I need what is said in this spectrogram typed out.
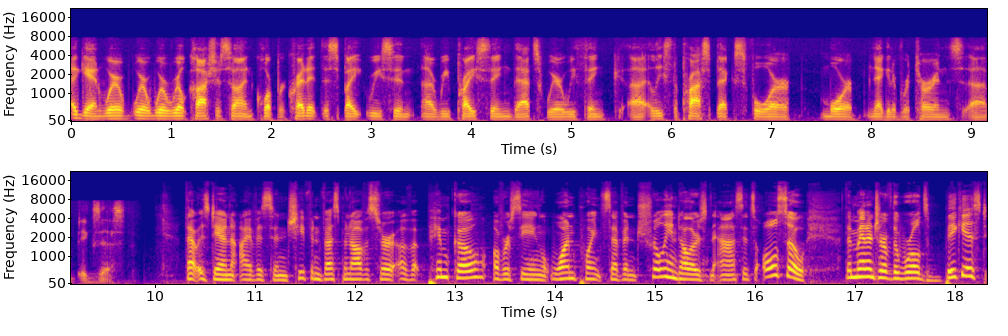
again, we're, we're, we're real cautious on corporate credit despite recent uh, repricing. That's where we think uh, at least the prospects for more negative returns uh, exist. That was Dan Ivascyn, Chief Investment Officer of PIMCO, overseeing $1.7 trillion in assets. Also, the manager of the world's biggest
